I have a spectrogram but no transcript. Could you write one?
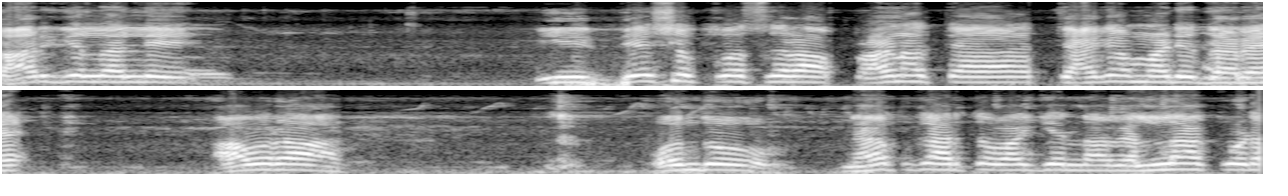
ಕಾರ್ಗಿಲಲ್ಲಿ ಈ ದೇಶಕ್ಕೋಸ್ಕರ ಪ್ರಾಣ ತ್ಯಾ- ತ್ಯಾಗ ಮಾಡಿದ್ದಾರೆ. ಅವರ ಒಂದು ಜ್ಞಾಪಕಾರ್ಥವಾಗಿ ನಾವೆಲ್ಲ ಕೂಡ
